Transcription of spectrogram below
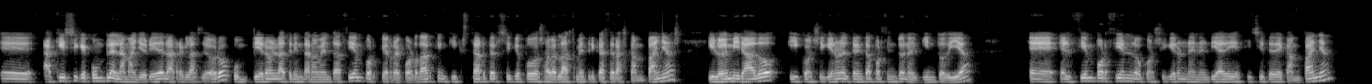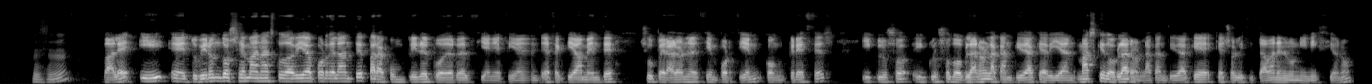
eh, aquí sí que cumplen la mayoría de las reglas de oro, cumplieron la 30-90-100 porque recordar que en Kickstarter sí que puedo saber las métricas de las campañas y lo he mirado y consiguieron el 30% en el quinto día. Eh, el 100% lo consiguieron en el día 17 de campaña. ¿Vale? Y eh, tuvieron dos semanas todavía por delante para cumplir el poder del 100 y efectivamente superaron el 100% con creces, incluso, incluso doblaron la cantidad que habían, más que doblaron la cantidad que, solicitaban en un inicio, ¿no?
